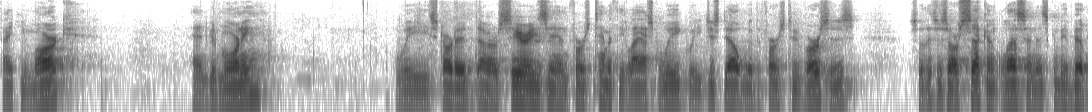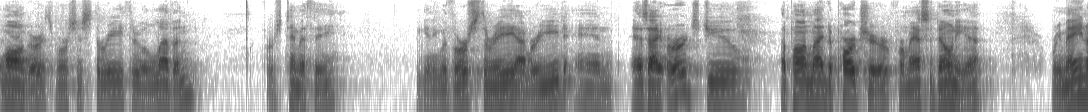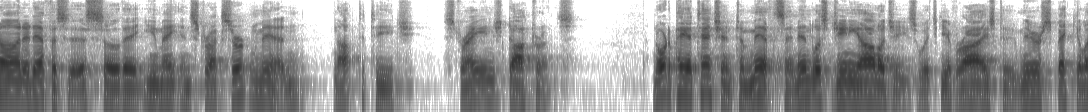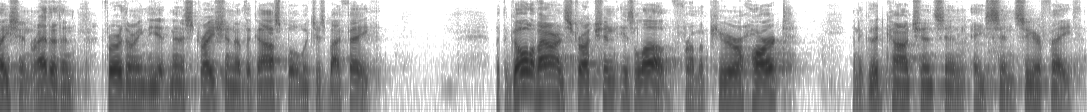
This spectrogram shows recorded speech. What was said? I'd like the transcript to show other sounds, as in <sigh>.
Thank you, Mark, and good morning. We started our series in 1 Timothy last week. We just dealt with the first two verses. So this is our second lesson. It's going to be a bit longer. It's verses 3 through 11. 1 Timothy, beginning with verse 3, I'm read, And as I urged you upon my departure for Macedonia, Remain on at Ephesus so that you may instruct certain men not to teach strange doctrines, nor to pay attention to myths and endless genealogies which give rise to mere speculation rather than furthering the administration of the gospel which is by faith. But the goal of our instruction is love from a pure heart and a good conscience and a sincere faith.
